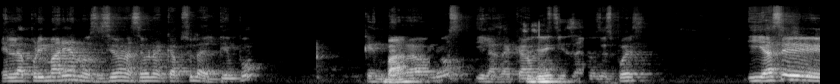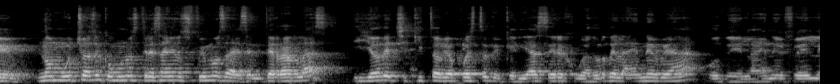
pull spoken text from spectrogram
en la primaria nos hicieron hacer una cápsula del tiempo que enterrábamos y la sacamos 10 años después. Y hace, no mucho, hace como unos 3 años fuimos a desenterrarlas y yo de chiquito había puesto que quería ser jugador de la NBA o de la NFL,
